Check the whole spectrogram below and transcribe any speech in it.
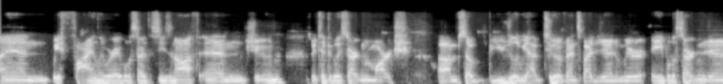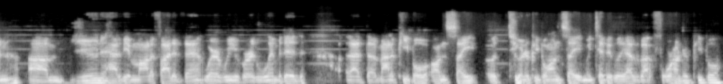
and we finally were able to start the season off in June. So we typically start in March. Um, so usually we have two events by June. We were able to start in June. Um, June it had to be a modified event where we were limited at the amount of people on site, with 200 people on site, and we typically have about 400 people.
